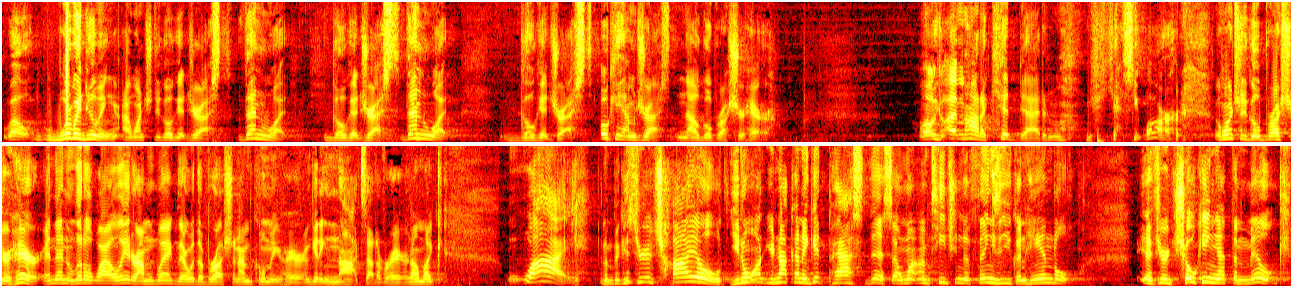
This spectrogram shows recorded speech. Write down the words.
well, what are we doing? I want you to go get dressed. Then what? Go get dressed. Then what? Go get dressed. Okay, I'm dressed. Now go brush your hair. Well, I'm not a kid, Dad. yes, you are. I want you to go brush your hair. And then a little while later, I'm laying there with a brush and I'm combing her hair. I'm getting knots out of her hair. And I'm like, Why? Because you're a child. You don't want, you're not going to get past this. I want, I'm teaching the things that you can handle. If you're choking at the milk,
